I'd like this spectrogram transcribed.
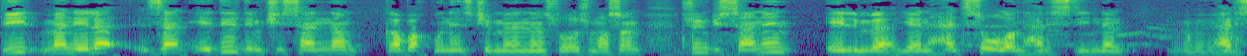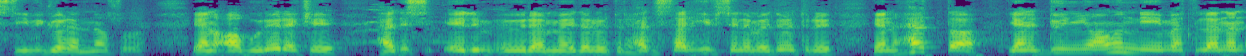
deyir, mən elə zən edirdim ki, səndən qabaq bunu heç kim məndən soruşmasın, çünki sənin elmə, yəni hədisi olan hərisliyindən, e, hərisliyi görəndən sonra. Yəni, Abu Hüreyrə ki, hədis elm öyrənməkdən ötürü, hədisləri hifz eləməkdən ötürü, yəni hətta yəni dünyanın nemətlərindən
